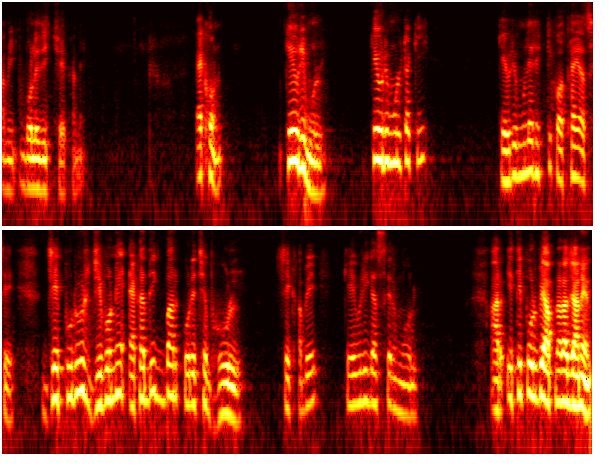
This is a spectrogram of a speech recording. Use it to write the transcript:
আমি বলে দিচ্ছি এখানে। এখন কেউরি মূল কেউরি মূলটা কি? কেউরি মূলের একটি কথাই আছে, যে পুরুষ জীবনে একাধিকবার করেছে ভুল, সে খাবে কেউরি গাছের মূল। আর ইতিপূর্বে আপনারা জানেন,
